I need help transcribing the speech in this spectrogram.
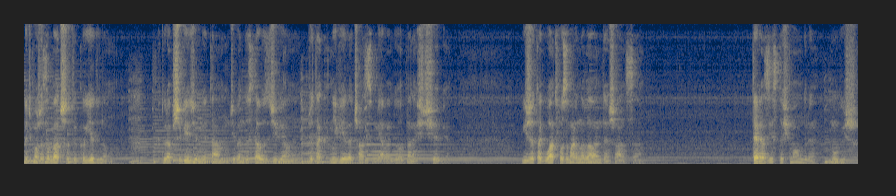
być może zobaczę tylko jedną, która przywiedzie mnie tam, gdzie będę stał zdziwiony, że tak niewiele czasu miałem, by odnaleźć siebie i że tak łatwo zmarnowałem tę szansę. Teraz jesteś mądry, mówisz,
